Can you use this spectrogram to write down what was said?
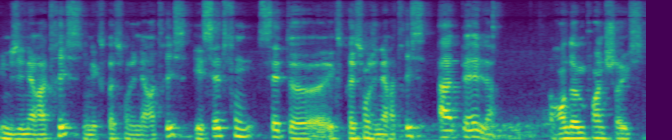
une génératrice, une expression génératrice, et cette, euh, expression génératrice appelle random.choice.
